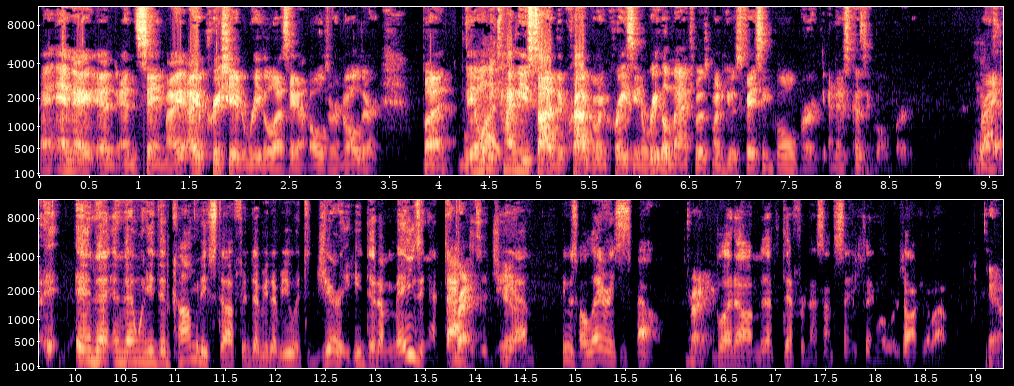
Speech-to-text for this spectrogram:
And and, and, same. I, I appreciated Regal as they got older and older. But the only time you saw the crowd going crazy in a Regal match was when he was facing Goldberg, and it's because of Goldberg. Right. And then, and then when he did comedy stuff in WWE with Jerry, he did amazing at that Right, as a GM. yeah. He was hilarious as hell. Right. But um, that's different. That's not the same thing. What we're talking about. Yeah.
